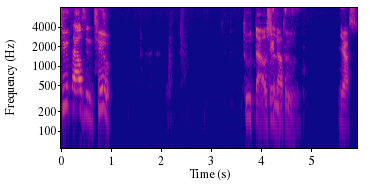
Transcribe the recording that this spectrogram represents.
2002. 2002. Yes.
